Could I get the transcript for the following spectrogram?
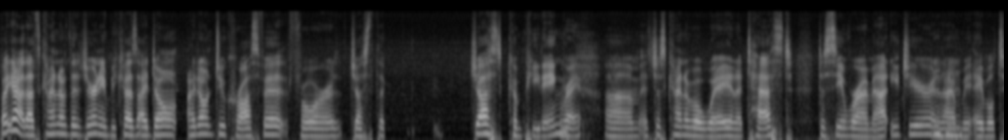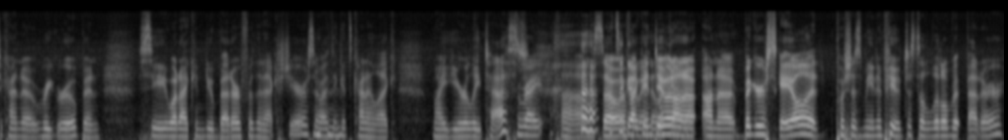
but yeah, that's kind of the journey because I don't I don't do CrossFit for just the just competing. Right. Um, it's just kind of a way and a test to see where I'm at each year, and I'm Mhm. able to kind of regroup and see what I can do better for the next year. So I think Mhm. it's kind of like my yearly test. Right. Um, so if I can do it on a on a bigger scale, it pushes me to be just a little bit better,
